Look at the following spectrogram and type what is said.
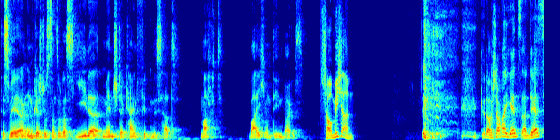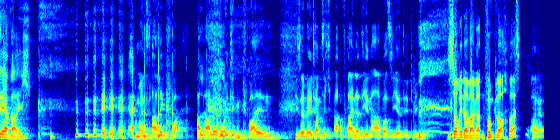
Das wäre ja im Umkehrschluss dann so, dass jeder Mensch, der kein Fitness hat, macht, weich und dehnbar ist. Schau mich an. genau, schau mal Jens an, der ist sehr weich. Du meinst, alle, alle, alle heutigen Quallen dieser Welt haben sich auf deiner DNA basierend entwickelt. Sorry, da war gerade ein Funkloch, was? Ah ja,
